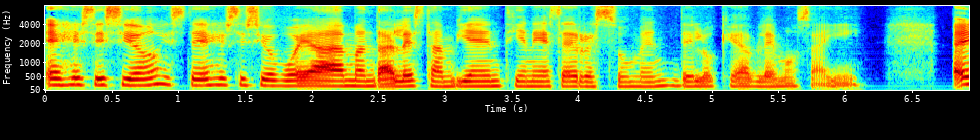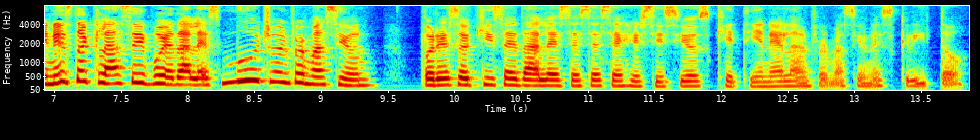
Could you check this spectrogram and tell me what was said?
ejercicio, este ejercicio voy a mandarles también, tiene ese resumen de lo que hablemos ahí. En esta clase voy a darles mucha información, por eso quise darles esos ejercicios que tiene la información escrito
